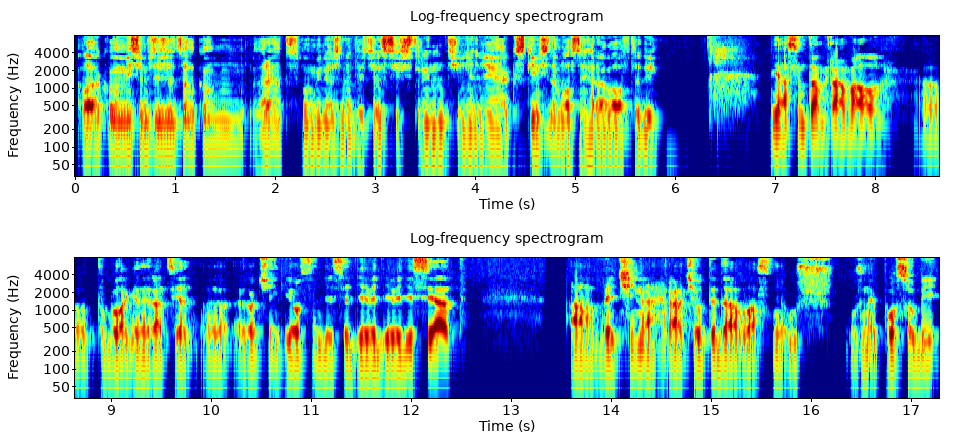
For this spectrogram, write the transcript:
Ale ako myslím si, že celkom rád spomínaš na tie časti v Trenčine, nejak. S kým si tam vlastne hrával vtedy? Ja som tam hrával, eh, to bola generácia eh, ročníky 89-90 a väčšina hráčov teda vlastne už, už nepôsobí.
